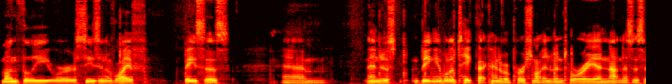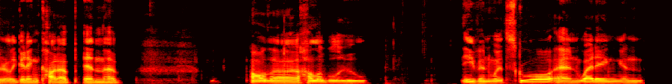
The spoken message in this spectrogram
monthly or season of life basis. Um, and just being able to take that kind of a personal inventory and not necessarily getting caught up in the all the hullabaloo even with school and wedding and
